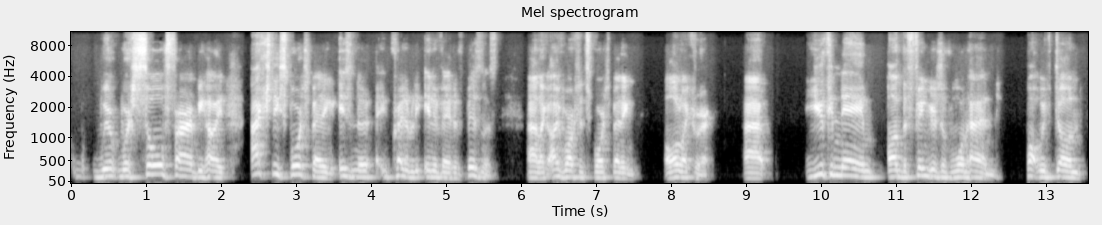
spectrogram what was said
we're we're so far behind. Actually, sports betting isn't an incredibly innovative business. Uh, like I've worked in sports betting all my career. Uh, you can name on the fingers of one hand what we've done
